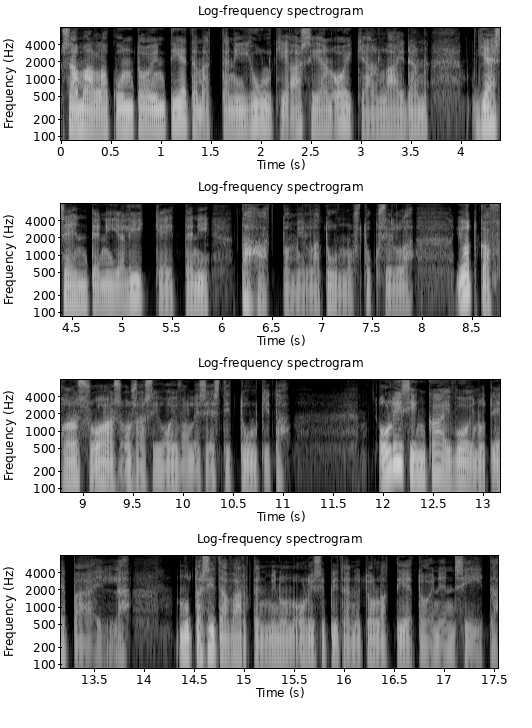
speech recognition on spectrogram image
samalla kun toin tietämättäni julki asian oikean laidan jäsenteni ja liikkeitteni tahattomilla tunnustuksilla, jotka François osasi oivallisesti tulkita. Olisin kai voinut epäillä, mutta sitä varten minun olisi pitänyt olla tietoinen siitä,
